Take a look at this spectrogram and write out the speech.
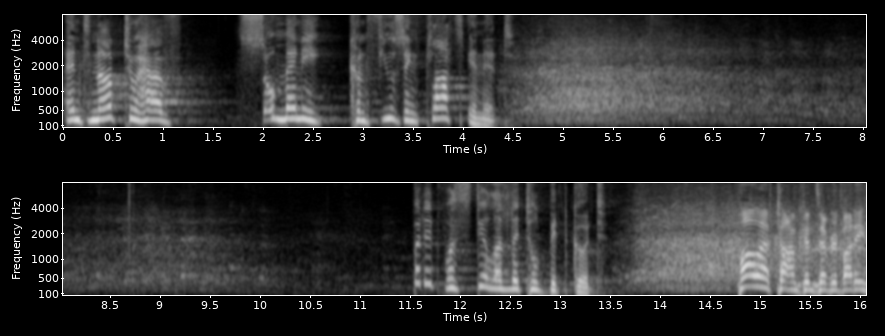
and not to have so many confusing plots in it. but it was still a little bit good. Paul F. Tompkins, everybody.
